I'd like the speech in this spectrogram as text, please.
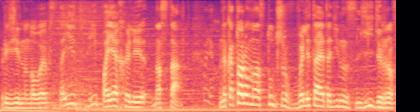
резина новая стоит и поехали на старт. На котором у нас тут же вылетает один из лидеров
